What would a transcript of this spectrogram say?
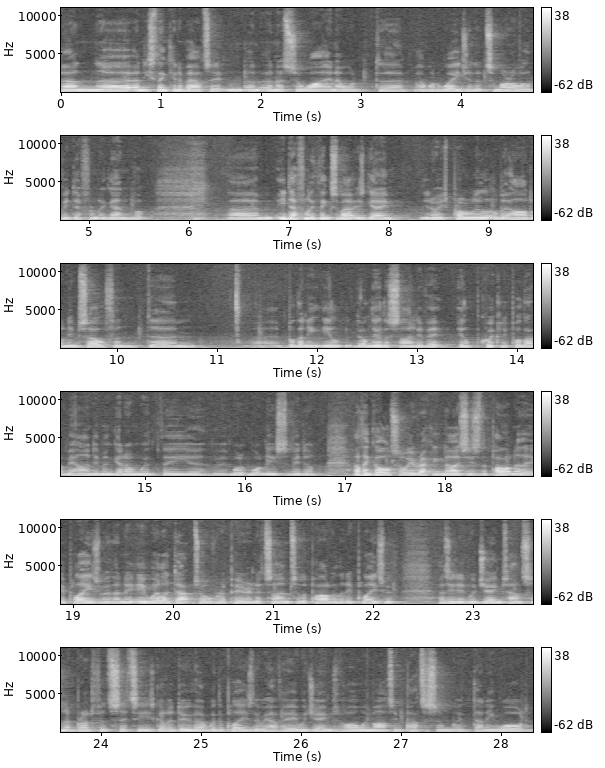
and uh, and he's thinking about it, and, and, and as to why. And I would uh, I would wager that tomorrow will be different again, but. Um, he definitely thinks about his game. You know, he's probably a little bit hard on himself, and um, Uh, but then he, on the other side of it, he'll quickly put that behind him and get on with the uh, what, what, needs to be done. I think also he recognises the partner that he plays with, and he, he, will adapt over a period of time to the partner that he plays with, as he did with James Hanson at Bradford City. He's got to do that with the players that we have here, with James Vaughan, with Martin Patterson, with Danny Ward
